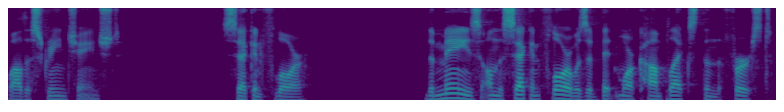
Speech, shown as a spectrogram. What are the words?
while the screen changed. Second floor. The maze on the second floor was a bit more complex than the first.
